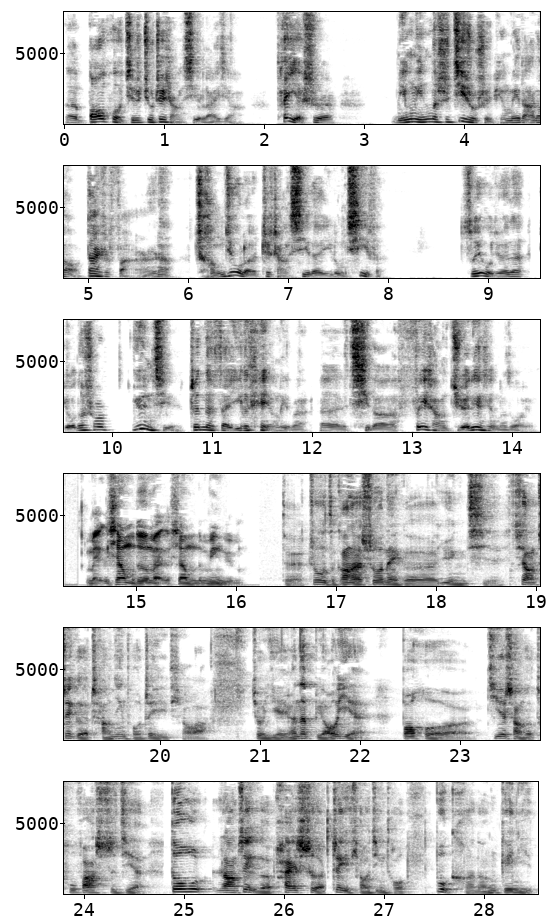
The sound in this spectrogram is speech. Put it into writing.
呃，包括其实就这场戏来讲，它也是明明的是技术水平没达到，但是反而呢成就了这场戏的一种气氛。所以我觉得有的时候运气真的在一个电影里边，呃，起的非常决定性的作用。每个项目都有每个项目的命运嘛。对，柱子刚才说那个运气，像这个长镜头这一条啊，就演员的表演，包括街上的突发事件，都让这个拍摄这一条镜头不可能给你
